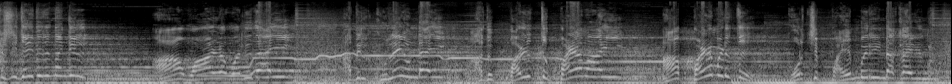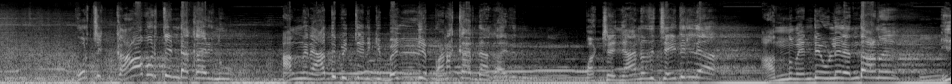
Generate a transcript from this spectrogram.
കൃഷി ചെയ്തിരുന്നെങ്കിൽ ആ വാഴ വലുതായി അതിൽ കുലയുണ്ടായി അത് പഴുത്ത് പഴമായി. ആ പഴമെടുത്ത് കുറച്ച് പയമ്പരി ഉണ്ടാക്കായിരുന്നു കുറച്ച് കാവർത്തി ഉണ്ടാക്കായിരുന്നു. അങ്ങനെ അത് വിറ്റ് എനിക്ക് വലിയ പണക്കാരനാകായിരുന്നു. പക്ഷെ ഞാനത് ചെയ്തില്ല. അന്നും എന്റെ ഉള്ളിൽ എന്താണ്? ഈ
